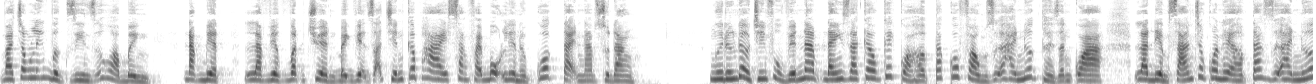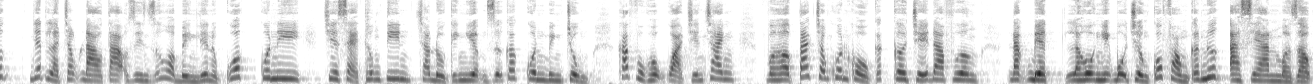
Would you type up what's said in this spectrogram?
và trong lĩnh vực gìn giữ hòa bình, đặc biệt là việc vận chuyển bệnh viện giã chiến cấp 2 sang phái bộ Liên Hợp Quốc tại Nam Sudan. Người đứng đầu chính phủ Việt Nam đánh giá cao kết quả hợp tác quốc phòng giữa hai nước thời gian qua là điểm sáng trong quan hệ hợp tác giữa hai nước, nhất là trong đào tạo gìn giữ hòa bình Liên Hợp Quốc, quân y, chia sẻ thông tin, trao đổi kinh nghiệm giữa các quân binh chủng, khắc phục hậu quả chiến tranh và hợp tác trong khuôn khổ các cơ chế đa phương, đặc biệt là Hội nghị Bộ trưởng Quốc phòng các nước ASEAN mở rộng.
